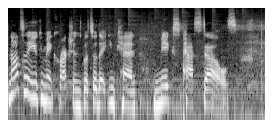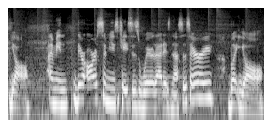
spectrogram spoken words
not so that you can make corrections, but so that you can mix pastels. Y'all, I mean, there are some use cases where that is necessary, but y'all,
